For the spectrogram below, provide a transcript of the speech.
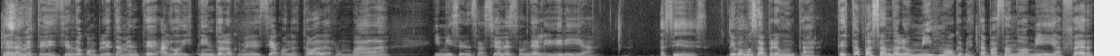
Ya me estoy diciendo completamente algo distinto a lo que me decía cuando estaba derrumbada y mis sensaciones son de alegría. Así es. Le vamos a preguntar, ¿te está pasando lo mismo que me está pasando a mí y a Fer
